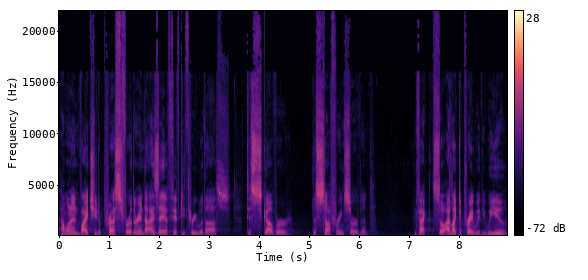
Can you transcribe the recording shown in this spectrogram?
I want to invite you to press further into Isaiah 53 with us, discover the suffering servant. In fact, so I'd like to pray with you. Will you,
